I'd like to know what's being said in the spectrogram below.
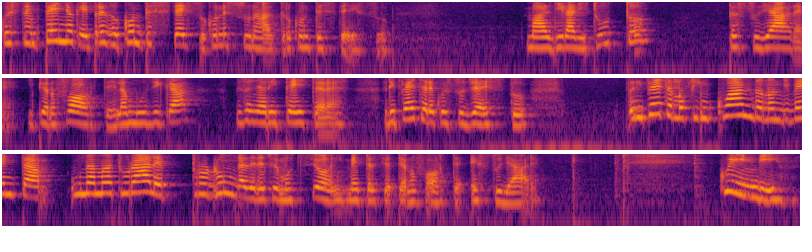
questo impegno che hai preso con te stesso, con nessun altro, con te stesso. Ma al di là di tutto, per studiare il pianoforte e la musica, bisogna ripetere, ripetere questo gesto, ripeterlo fin quando non diventa una naturale prolunga delle tue emozioni, mettersi al pianoforte e studiare. Quindi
